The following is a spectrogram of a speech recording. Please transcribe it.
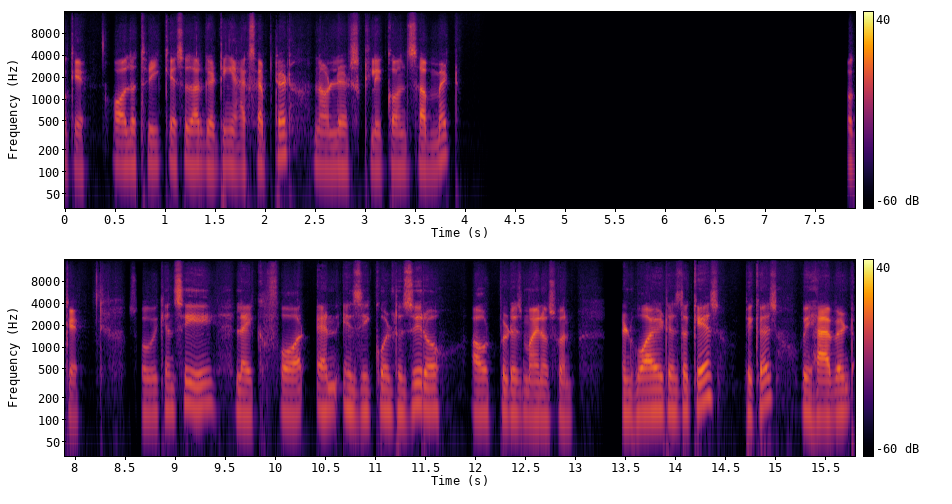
Okay all the three cases are getting accepted. Now let's click on submit. Okay. So we can see like for n is equal to 0 output is minus 1 and why it is the case? Because we haven't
